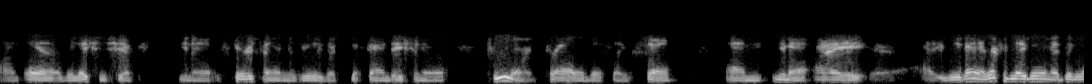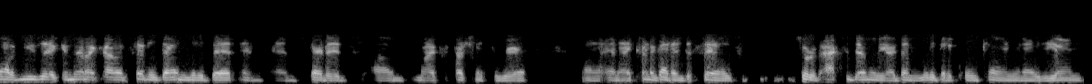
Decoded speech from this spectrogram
um, or a relationship, you know, storytelling is really the, the foundational through line for all of those things. So, um, you know, I I was on a record label and I did a lot of music, and then I kind of settled down a little bit and and started um, my professional career. Uh, and I kind of got into sales sort of accidentally. I'd done a little bit of cold calling when I was young.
